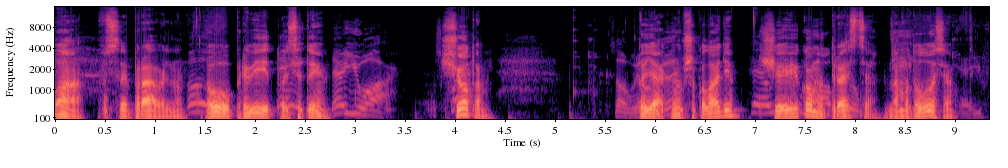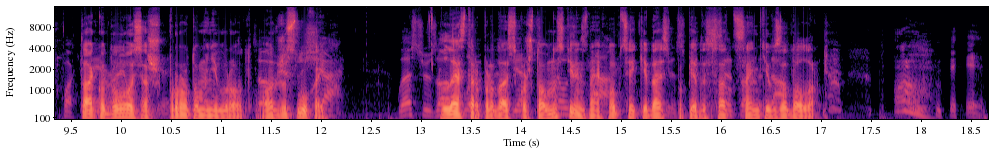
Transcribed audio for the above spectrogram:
А, все правильно. О, привіт, ось і ти. Що там? То як, ми в шоколаді? Ще й якому трясця? Нам удалося? Так удалося, шпроту мені в рот. Отже, слухай. Лестер продасть коштовності, він знає хлопця, який дасть по 50 центів за долар.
